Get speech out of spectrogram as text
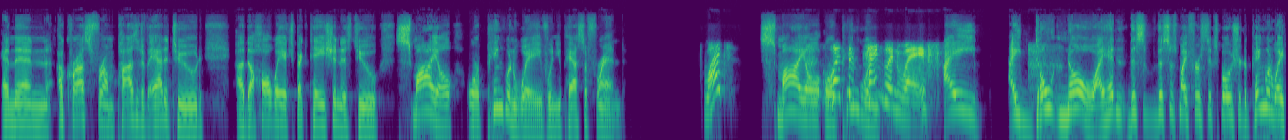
and then across from positive attitude, uh, the hallway expectation is to smile or penguin wave when you pass a friend. What? Smile or What's penguin. penguin wave? I I don't know. I hadn't. This this was my first exposure to penguin wave,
